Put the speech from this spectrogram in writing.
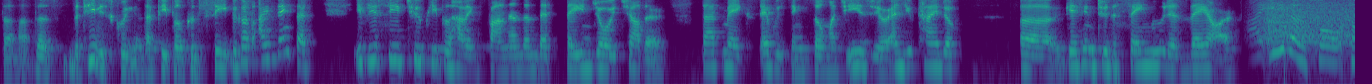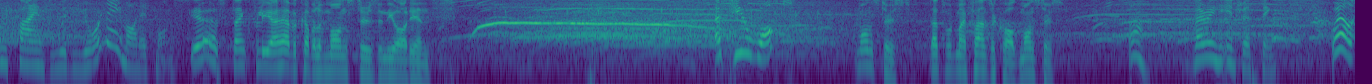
the, the the TV screen that people could see. Because I think that if you see two people having fun and then that they enjoy each other, that makes everything so much easier, and you kind of uh, get into the same mood as they are. I even saw some signs with your name on it, Måns. Yes, thankfully I have a couple of monsters in the audience. A few what? Monsters. That's what my fans are called, monsters. Oh, very interesting. Well,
